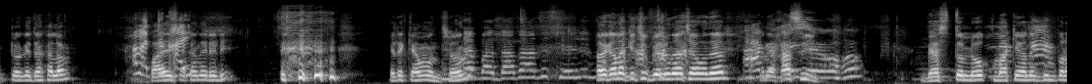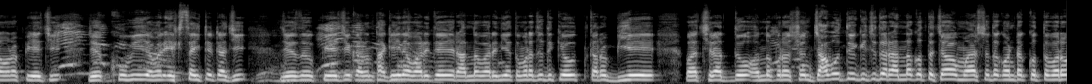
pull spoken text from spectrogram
একটু আগে দেখালাম। পায়েস এখানে রেডি এটা কেমন শোন? এখানে কিছু বেলুন আছে আমাদের? মানে হাসি। ব্যস্ত লোক মাকে অনেকদিন পর আমরা পেয়েছি। যে খুবই আমার এক্সাইটেড আছি যেহেতু পেয়েছি কারণ থাকেই না বাড়িতে রান্না বাড়ি নিয়ে। তোমরা যদি কেউ কারও বিয়ে বা শ্রাদ্ধ অন্নপ্রাশন যাবতীয় কিছুতে রান্না করতে চাও মায়ের সাথে কন্ট্যাক্ট করতে পারো।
